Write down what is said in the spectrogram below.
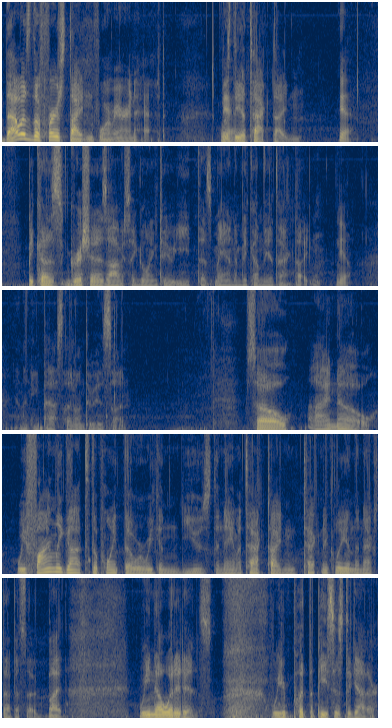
that was the first Titan form Eren had. Was Yeah. the attack Titan. Yeah. Because Grisha is obviously going to eat this man and become the attack Titan. Yeah. And then he passed that on to his son. So I know. We finally got to the point though where we can use the name Attack Titan technically in the next episode, but we know what it is. we put the pieces together.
